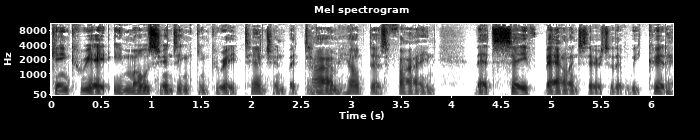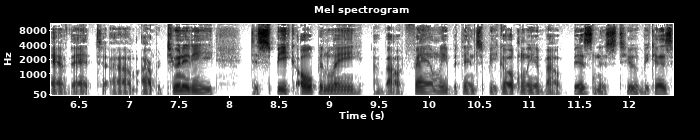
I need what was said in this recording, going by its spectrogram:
can create emotions and can create tension. But Tom mm-hmm. helped us find that safe balance there so that we could have that um, opportunity to speak openly about family, but then speak openly about business too. Because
